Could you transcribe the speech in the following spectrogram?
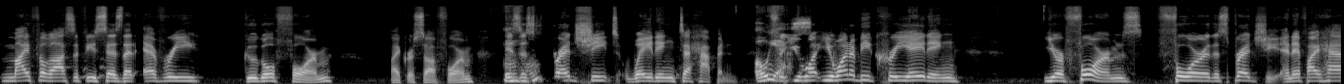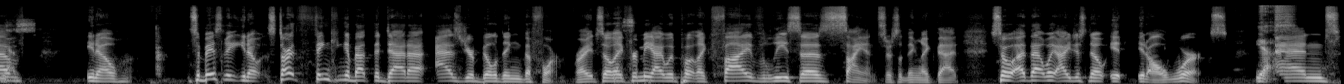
my philosophy says that every Google form, Microsoft form, is a mm-hmm. spreadsheet waiting to happen. Oh yes. So you want you want to be creating your forms for the spreadsheet, and if I have, yes. you know, so basically, you know, start thinking about the data as you're building the form, right? So, like for me, I would put like five Lisa's science or something like that. So uh, that way, I just know it it all works. Yes, and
